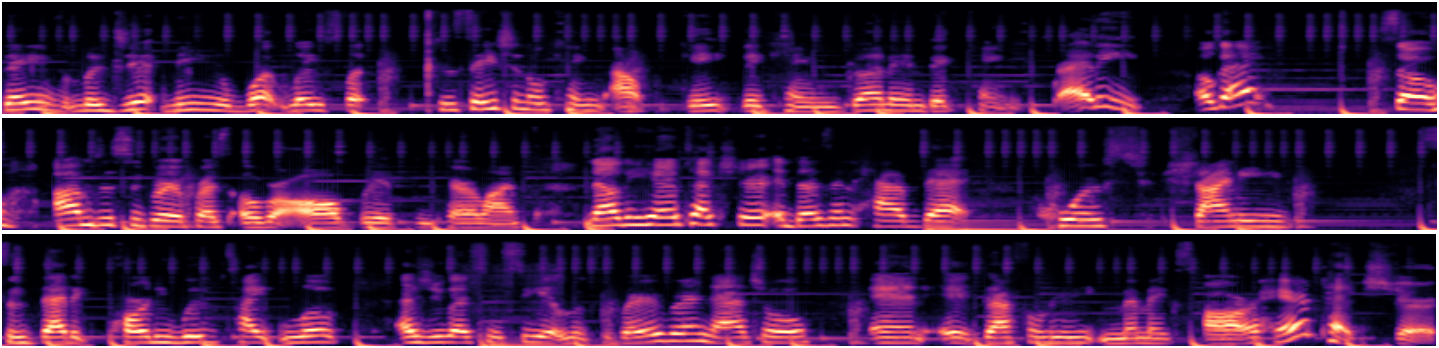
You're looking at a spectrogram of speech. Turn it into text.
they legit mean what lace. Like Sensationnel came out gate, they came gunning, they came ready. Okay. So I'm just super impressed overall with the hairline. Now the hair texture, it doesn't have that coarse, shiny, synthetic party wig type look. As you guys can see, it looks very, very natural and it definitely mimics our hair texture.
